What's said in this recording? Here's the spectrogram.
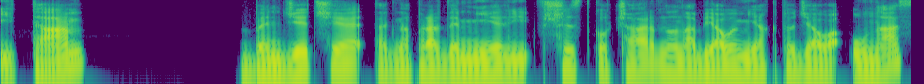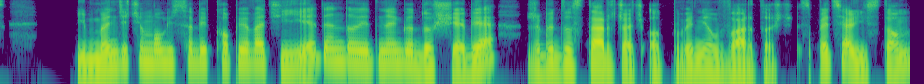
i tam będziecie tak naprawdę mieli wszystko czarno na białym, jak to działa u nas, i będziecie mogli sobie kopiować jeden do jednego do siebie, żeby dostarczać odpowiednią wartość specjalistom,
